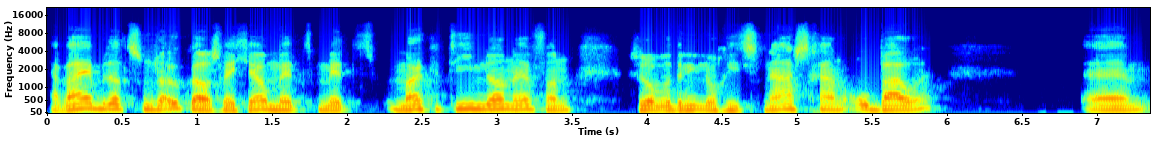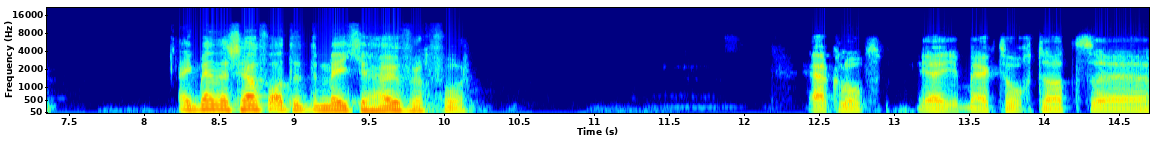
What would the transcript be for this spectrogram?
ja, wij hebben dat soms ook wel eens, weet je wel, met, met marketing dan, hè, van zullen we er niet nog iets naast gaan opbouwen? Um, ik ben er zelf altijd een beetje huiverig voor. Ja, klopt. Ja, je merkt toch dat, uh,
